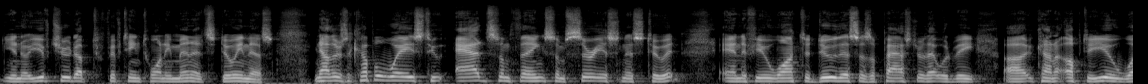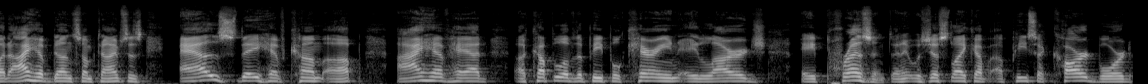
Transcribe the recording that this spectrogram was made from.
you know you've chewed up 15 20 minutes doing this now there's a couple ways to add some things some seriousness to it and if you want to do this as a pastor that would be uh, kind of up to you what i have done sometimes is as they have come up, I have had a couple of the people carrying a large a present, and it was just like a, a, piece of cardboard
